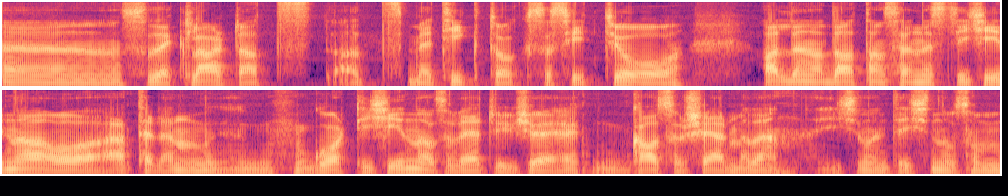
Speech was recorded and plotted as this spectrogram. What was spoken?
Eh, så det er klart at, at, med TikTok så sitter jo all denne dataen sendes til Kina, og etter den går til Kina, så vet vi ikke hva som skjer med den. Ikke, det er ikke noe som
